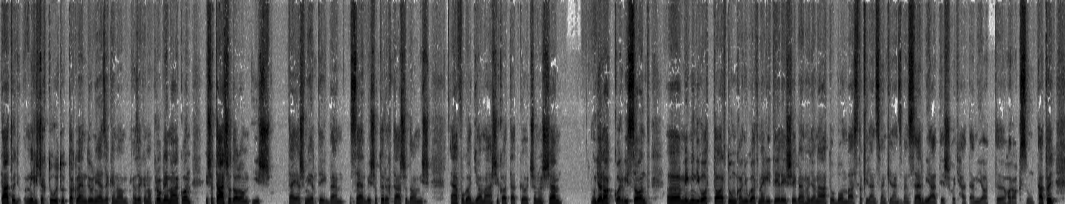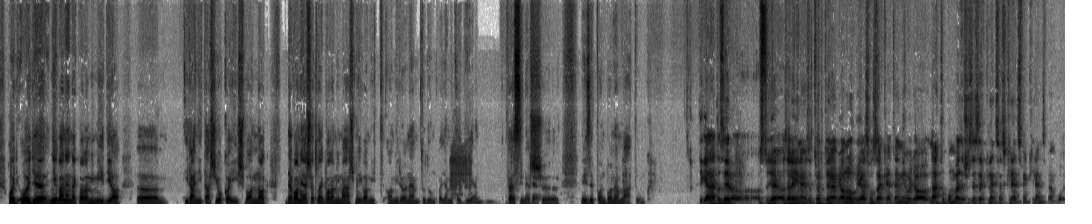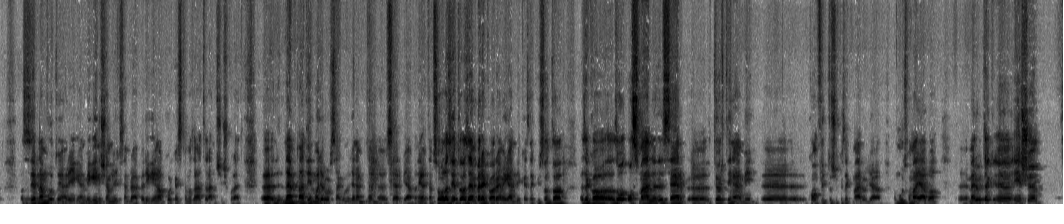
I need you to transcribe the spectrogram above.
Tehát, hogy mégiscsak túl tudtak lendülni ezeken a, ezeken a problémákon, és a társadalom is teljes mértékben, a szerb és a török társadalom is elfogadja a másikat, tehát kölcsönösen. Ugyanakkor viszont még mindig ott tartunk a nyugat megítélésében, hogy a NATO bombázta 99-ben Szerbiát, és hogy hát emiatt haragszunk. Tehát, hogy, hogy, hogy nyilván ennek valami média irányítási okai is vannak, de van esetleg valami más még, amit, amiről nem tudunk, vagy amit egy ilyen felszínes nézőpontból nem látunk? Igen, hát azért azt ugye az elején ehhez a történelmi analógiához hozzá kell tenni, hogy a NATO bombázás az 1999-ben volt. Az azért nem volt olyan régen, még én is emlékszem rá, pedig én akkor kezdtem az általános iskolát. Nem, hát én Magyarországon, ugye nem, nem Szerbiában éltem. Szóval azért az emberek arra még emlékeznek, viszont a, ezek az oszmán-szerb történelmi konfliktusok, ezek már ugye a múlt homályába merültek, és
